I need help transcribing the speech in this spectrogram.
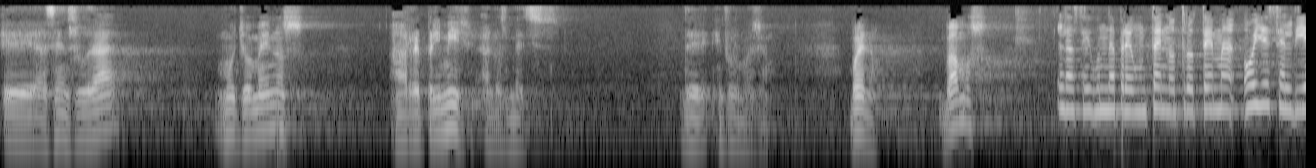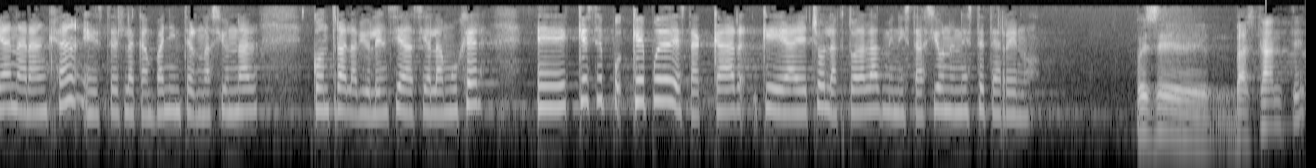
eh, a censurar, mucho menos a reprimir a los medios de información. Bueno, vamos. La segunda pregunta en otro tema. Hoy es el Día Naranja, esta es la campaña internacional contra la violencia hacia la mujer. Eh, ¿qué, se, ¿Qué puede destacar que ha hecho la actual administración en este terreno? Pues eh, bastante,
